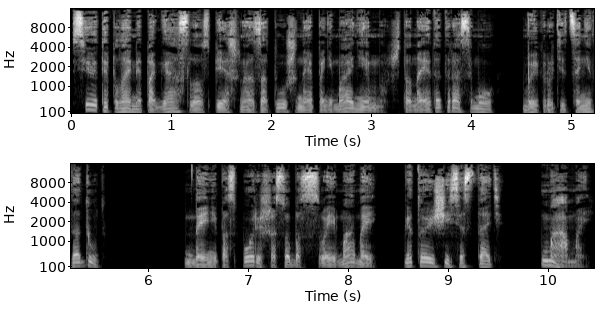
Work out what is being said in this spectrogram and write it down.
все это пламя погасло, успешно затушенное пониманием, что на этот раз ему выкрутиться не дадут. Да и не поспоришь особо со своей мамой, готовящейся стать мамой.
